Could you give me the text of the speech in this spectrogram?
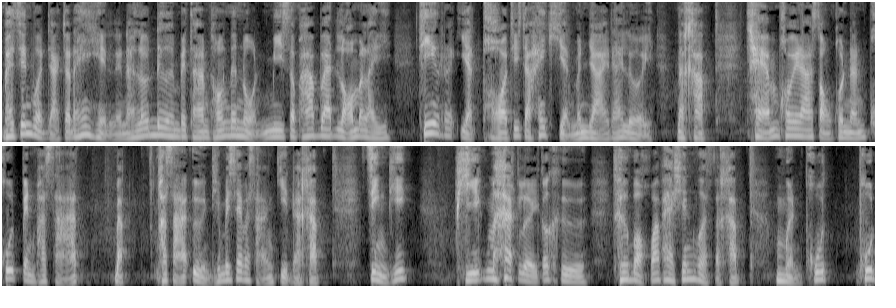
Patience Worth อยากจะได้ให้เห็นเลยนะ แล้วเดินไปตามท้องถนน มีสภาพแวดล้อมอะไร ที่ละเอียดพอที่จะให้เขียนบรรยายได้เลยนะครับ แถมพอเวลาสองคนนั้นพูดเป็นภาษาแบบภาษาอื่นที่ไม่ใช่ภาษาอังกฤษนะครับ สิ่งที่ peak มากเลยก็คือ เธอบอกว่า Patience Worth นะครับ เหมือนพูด พูด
